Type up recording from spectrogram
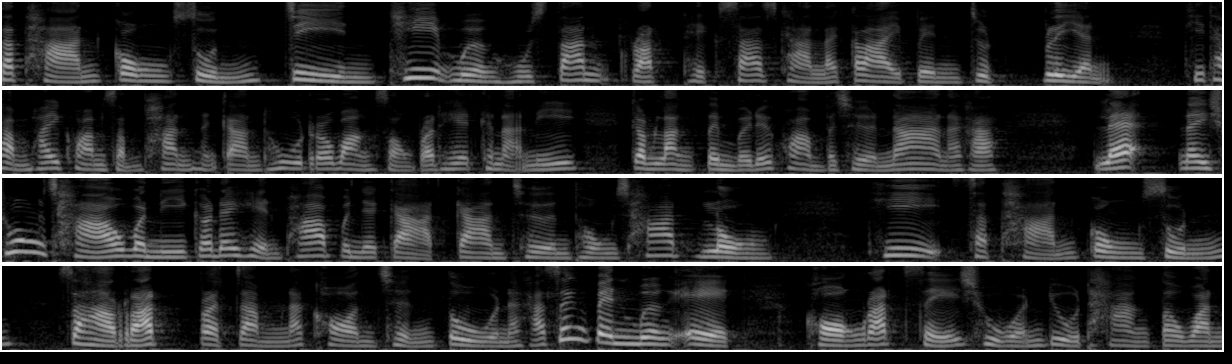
สถานกงสุลจีนที่เมืองฮูสตันรัฐเท็กซัสค่ะและกลายเป็นจุดเปลี่ยน ที่ทำให้ความสัมพันธ์ทางการทูตระหว่างสองประเทศขณะนี้กำลังเต็มไปด้วยความเผชิญหน้านะคะ และในช่วงเช้าวันนี้ก็ได้เห็นภาพบรรยากาศการเชิญธงชาติลง ที่สถานกงสุลสหรัฐประจำนครเฉิงตูนะคะ ซึ่งเป็นเมืองเอกของรัฐเสฉวนอยู่ทางตะวัน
